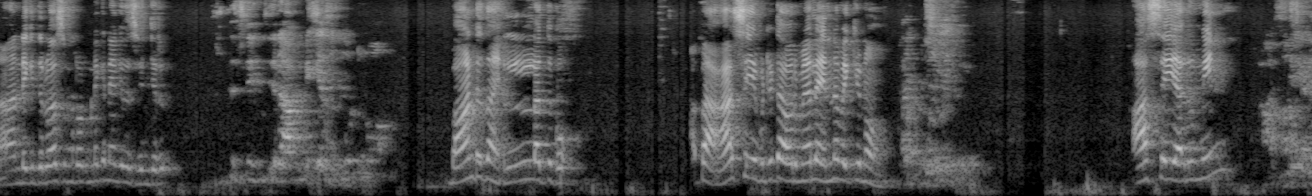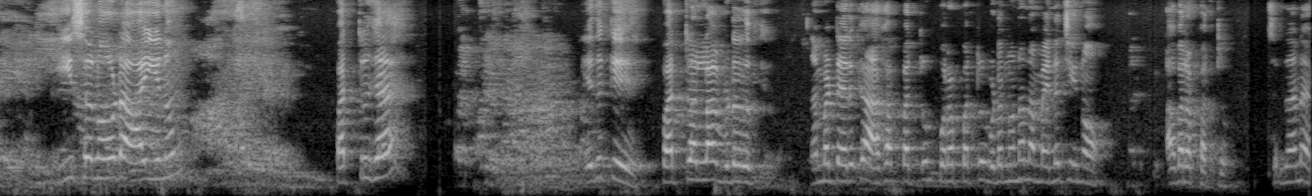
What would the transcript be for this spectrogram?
நான் அன்றைக்கி திருவாசகம் பண்ணுற மணிக்கு எனக்கு இதை செஞ்சிரு. பாண்டு தான் எல்லாத்துக்கும். அப்போ ஆசையை விட்டுட்டு அவர் மேலே என்ன வைக்கணும்? ஆசை அருமின் ஈசனோடு ஆயினும் பற்றுக? எதுக்கு? பற்றெல்லாம் விடுறது நம்மகிட்ட இருக்க அகப்பற்றும் புறப்பற்றும் விடணும்னா நம்ம என்ன செய்யணும்? அவரை பற்றும். சரிதானே?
